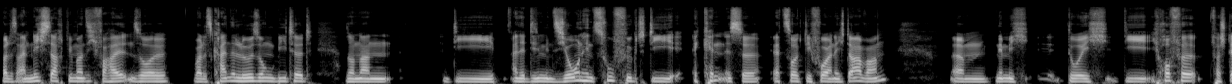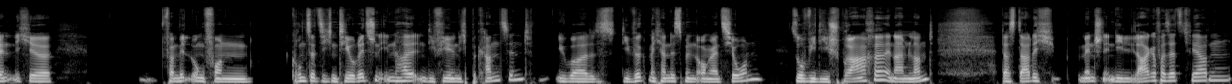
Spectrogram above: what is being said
weil es einem nicht sagt, wie man sich verhalten soll, weil es keine Lösungen bietet, sondern die eine Dimension hinzufügt, die Erkenntnisse erzeugt, die vorher nicht da waren, ähm, nämlich durch die, ich hoffe, verständliche Vermittlung von grundsätzlichen theoretischen Inhalten, die vielen nicht bekannt sind, über das, die Wirkmechanismen in Organisationen, so wie die Sprache in einem Land, dass dadurch Menschen in die Lage versetzt werden,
